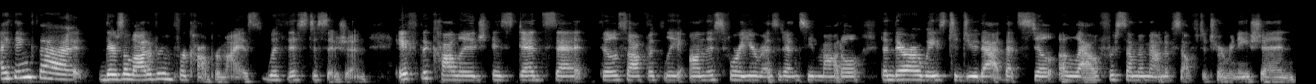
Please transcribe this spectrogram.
I think that there's a lot of room for compromise with this decision. If the college is dead set philosophically on this four year residency model, then there are ways to do that that still allow for some amount of self determination.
